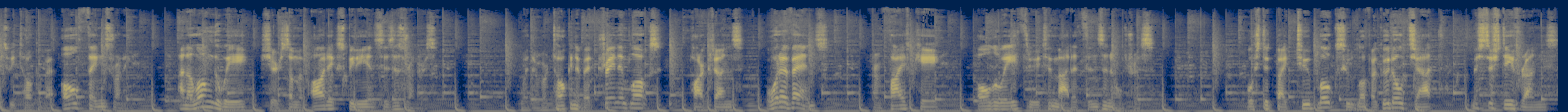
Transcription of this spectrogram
as we talk about all things running, and along the way, share some of our experiences as runners. Whether we're talking about training blocks, park runs, or events, from 5k all the way through to marathons and ultras. Hosted by two blokes who love a good old chat Mr. Steve Runs,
